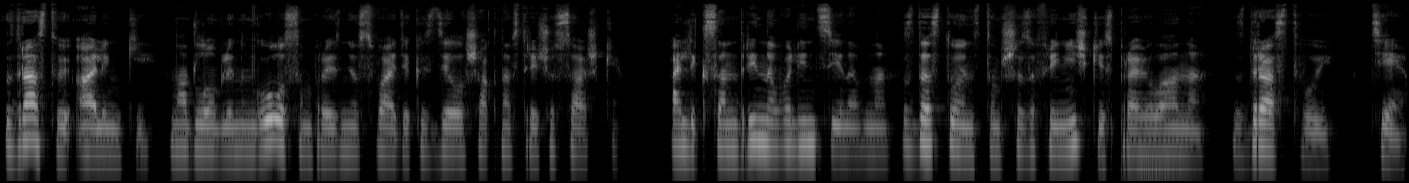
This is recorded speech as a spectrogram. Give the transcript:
«Здравствуй, аленький», — надломленным голосом произнес Вадик и сделал шаг навстречу Сашке. «Александрина Валентиновна», — с достоинством шизофренички исправила она. «Здравствуй, те».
